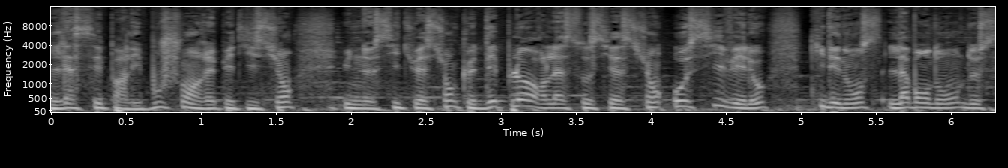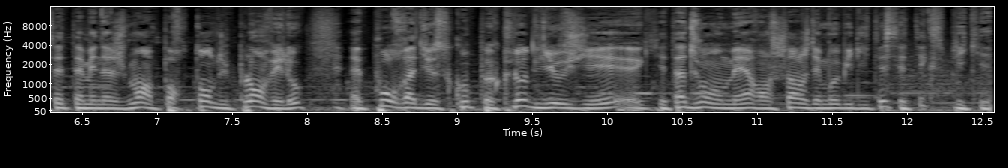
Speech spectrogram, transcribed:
lassés par les bouchons à répétition. Une situation que déplore l'association Aussi Vélo, qui dénonce l'abandon de cet aménagement important du plan vélo. Pour Radioscoop, Claude Liogier, qui est adjoint au maire en charge des mobilités, s'est expliqué.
